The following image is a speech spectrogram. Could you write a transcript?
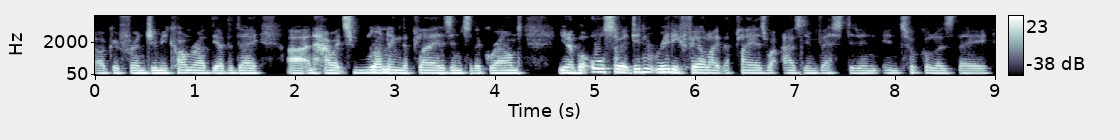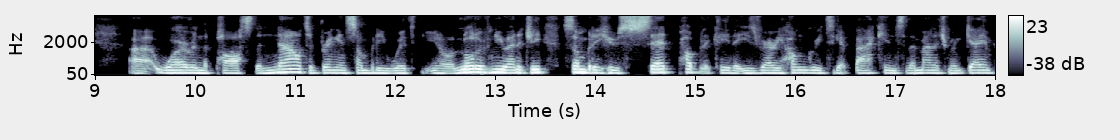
our good friend Jimmy Conrad the other day uh, and how it's running the players into the ground. You know, but also it didn't really feel like the players were as invested in, in Tuchel as they uh, were in the past. And now to bring in somebody with, you know, a lot of new energy, somebody who's said publicly that he's very hungry to get back into the management game,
